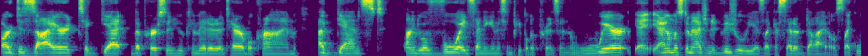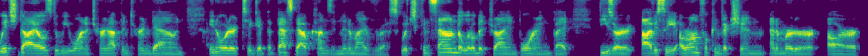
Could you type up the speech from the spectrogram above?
our desire to get the person who committed a terrible crime against wanting to avoid sending innocent people to prison. Where i almost imagine it visually as like a set of dials. Like which dials do we want to turn up and turn down in order to get the best outcomes and minimize risk? Which can sound a little bit dry and boring but these are obviously a wrongful conviction and a murder are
